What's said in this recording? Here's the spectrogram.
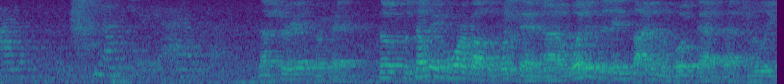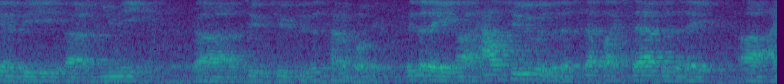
I'm not sure yet. I don't know. Not sure yet. Okay. So, so tell me more about the book then. Uh, what is it inside of the book that, that's really going to be uh, unique uh, to, to, to this kind of book? Is it a uh, how-to? Is it a step-by-step? Is it a uh,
